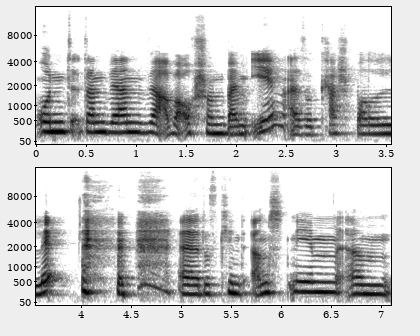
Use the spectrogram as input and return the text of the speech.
und dann wären wir aber auch schon beim E, also Kasperle, das Kind ernst nehmen. Ähm,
